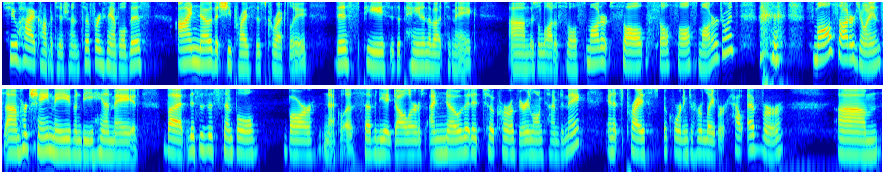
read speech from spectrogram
too high competition. So, for example, this, I know that she priced this correctly. This piece is a pain in the butt to make. Um, there's a lot of small solder, sol, sol, sol, solder joints, small solder joints. Um, her chain may even be handmade, but this is a simple bar necklace, $78. I know that it took her a very long time to make, and it's priced according to her labor. However, um,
